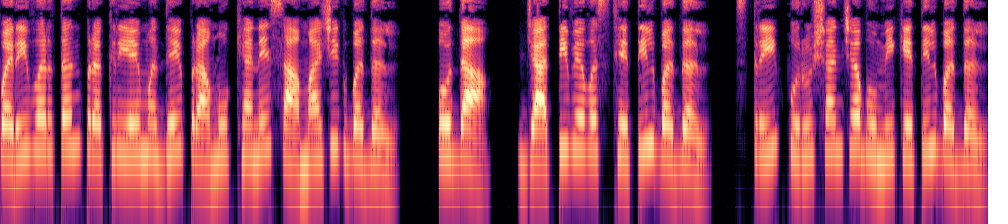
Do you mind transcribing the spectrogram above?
परिवर्तन प्रक्रियेमध्ये प्रामुख्याने सामाजिक बदल. ओदा जातीव्यवस्थेतील बदल. स्त्री पुरुषांच्या भूमिकेतील बदल.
